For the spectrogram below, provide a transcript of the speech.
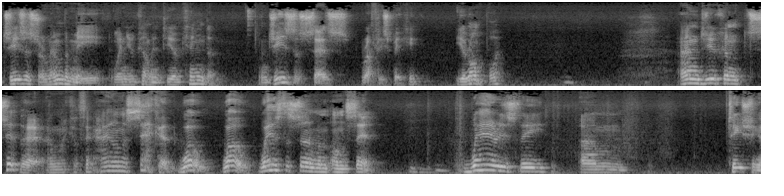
Jesus, remember me when you come into your kingdom. And Jesus says, roughly speaking, you're on, boy. And you can sit there and I can think, hang on a second, whoa, whoa, where's the sermon on sin? Where is the um, teaching?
